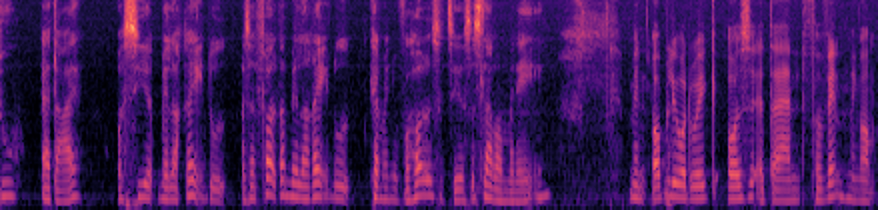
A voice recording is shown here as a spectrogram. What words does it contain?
du er dig, og siger, melder rent ud. Altså folk, der melder rent ud, kan man jo forholde sig til, og så slapper man af. Ikke? Men oplever du ikke også, at der er en forventning om,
